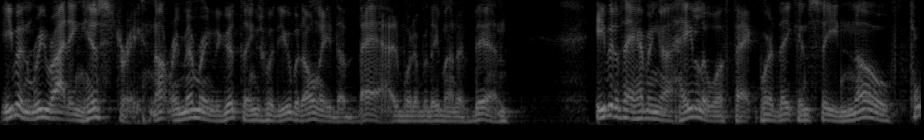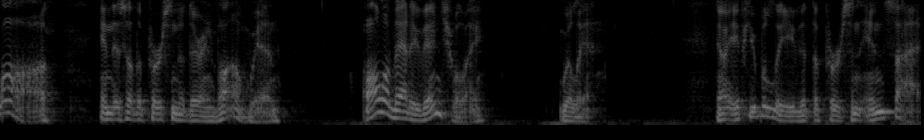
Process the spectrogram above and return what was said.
even rewriting history, not remembering the good things with you, but only the bad, whatever they might have been, even if they're having a halo effect where they can see no flaw in this other person that they're involved with, all of that eventually will end. Now, if you believe that the person inside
